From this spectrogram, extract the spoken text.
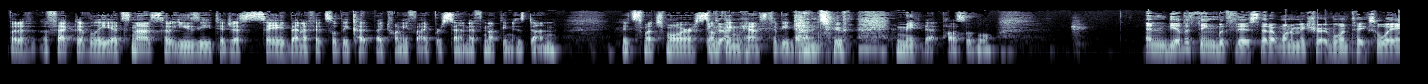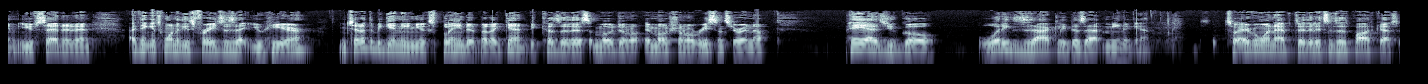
But effectively, it's not so easy to just say benefits will be cut by 25 percent if nothing is done. It's much more something exactly. has to be done to make that possible and the other thing with this that I want to make sure everyone takes away, and you've said it, and I think it's one of these phrases that you hear. You said at the beginning and you explained it, but again, because of this emotional emotional recency right now, pay as you go. What exactly does that mean again? So everyone after they listen to this podcast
